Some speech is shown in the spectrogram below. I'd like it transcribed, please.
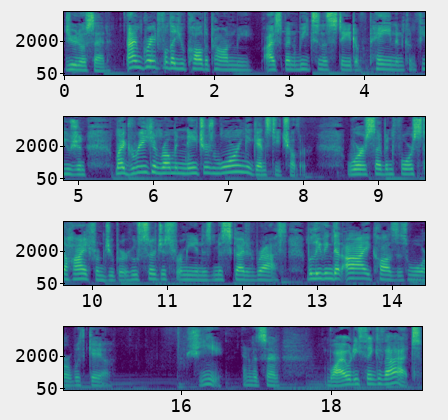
Juno said, I'm grateful that you called upon me. I've spent weeks in a state of pain and confusion, my Greek and Roman natures warring against each other. Worse, I've been forced to hide from Jupiter, who searches for me in his misguided wrath, believing that I caused this war with Gaia. She, Annabeth said, why would he think of that?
